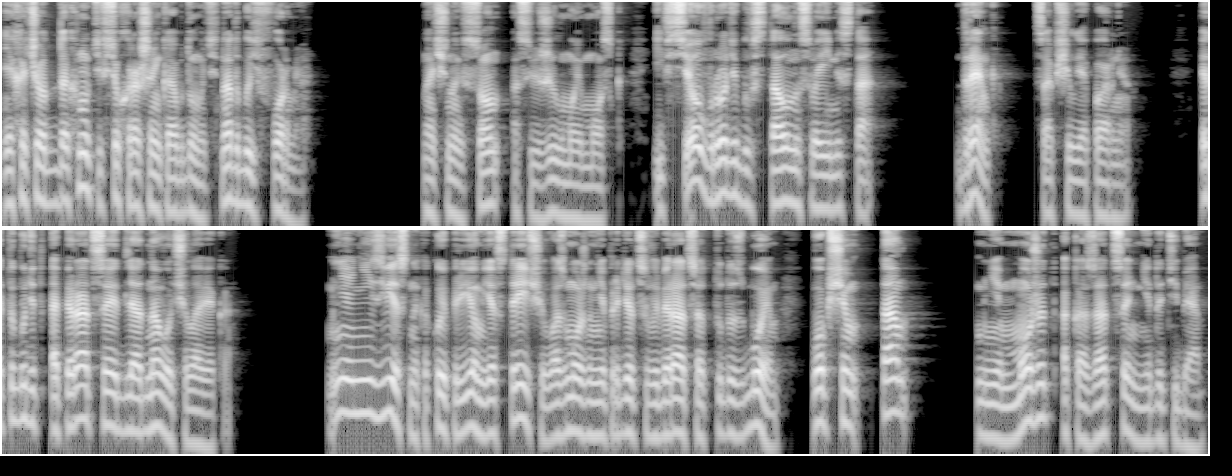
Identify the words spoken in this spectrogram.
Я хочу отдохнуть и все хорошенько обдумать. Надо быть в форме. Ночной сон освежил мой мозг, и все вроде бы встало на свои места. «Дрэнк», — сообщил я парню, — «это будет операция для одного человека. Мне неизвестно, какой прием я встречу, возможно, мне придется выбираться оттуда с боем. В общем, там мне может оказаться не до тебя.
